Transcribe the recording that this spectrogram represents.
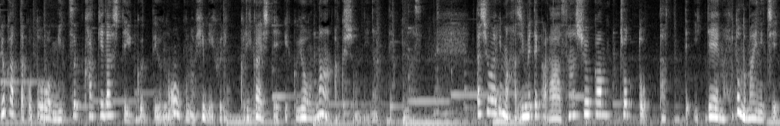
良かったことを3つ書き出していくっていうのをこの日々り繰り返していくようなアクションになっています。私は今始めてから3週間ちょっと経っていて、まあ、ほとんど毎日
